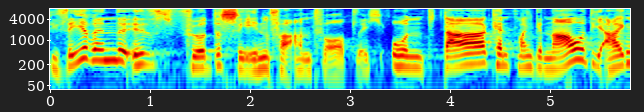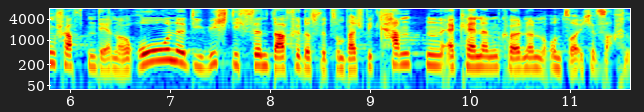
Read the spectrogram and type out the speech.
Die Sehrinde ist für das Sehen verantwortlich. Und da kennt man genau die Eigenschaften der Neurone, die wichtig sind dafür, dass wir zum Beispiel Kanten erkennen können und solche Sachen.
